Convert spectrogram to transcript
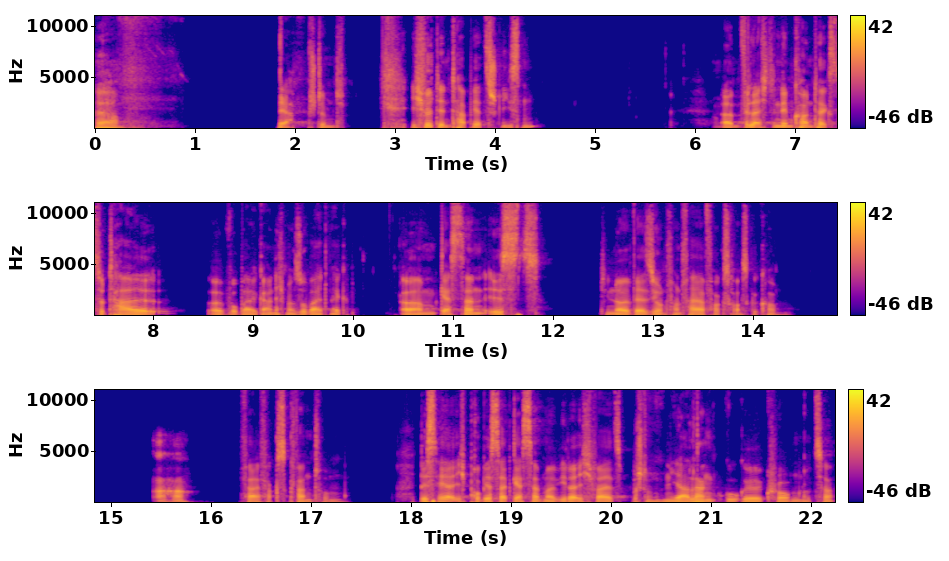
Ja. Ja, stimmt. Ich würde den Tab jetzt schließen. Ähm, vielleicht in dem Kontext total, äh, wobei gar nicht mal so weit weg. Ähm, gestern ist die neue Version von Firefox rausgekommen. Aha. Firefox Quantum Bisher, ich probiere es seit gestern mal wieder. Ich war jetzt bestimmt ein Jahr lang Google Chrome-Nutzer.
